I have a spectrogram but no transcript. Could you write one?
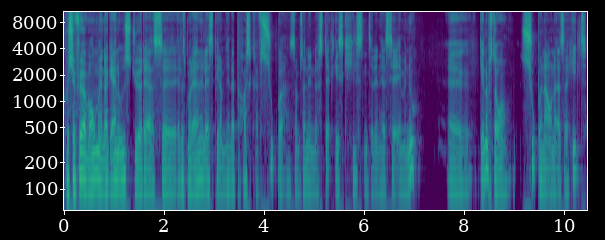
hos chauffører og vognmænd, der gerne udstyrer deres øh, ellers moderne lastbil om den der påskrift Super, som sådan en nostalgisk hilsen til den her serie. Men nu øh, genopstår supernavnet altså helt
